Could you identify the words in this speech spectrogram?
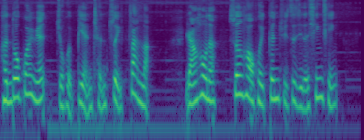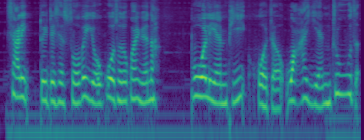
很多官员就会变成罪犯了。然后呢，孙浩会根据自己的心情。下令对这些所谓有过错的官员呢，剥脸皮或者挖眼珠子，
